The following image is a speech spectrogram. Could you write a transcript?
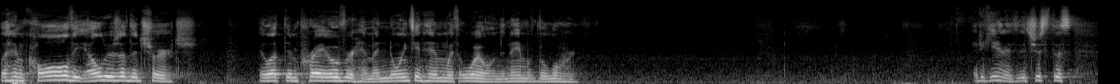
Let him call the elders of the church and let them pray over him, anointing him with oil in the name of the Lord. And again, it's just this,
